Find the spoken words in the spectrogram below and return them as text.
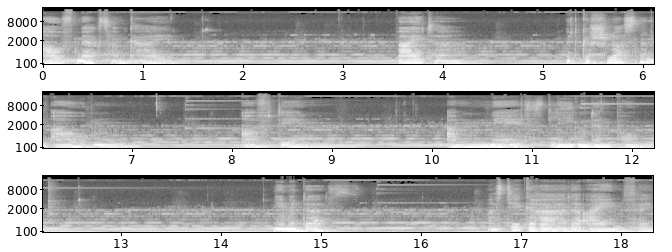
Aufmerksamkeit weiter mit geschlossenen Augen auf den am nächstliegenden Punkt. Nehme das, was dir gerade einfällt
